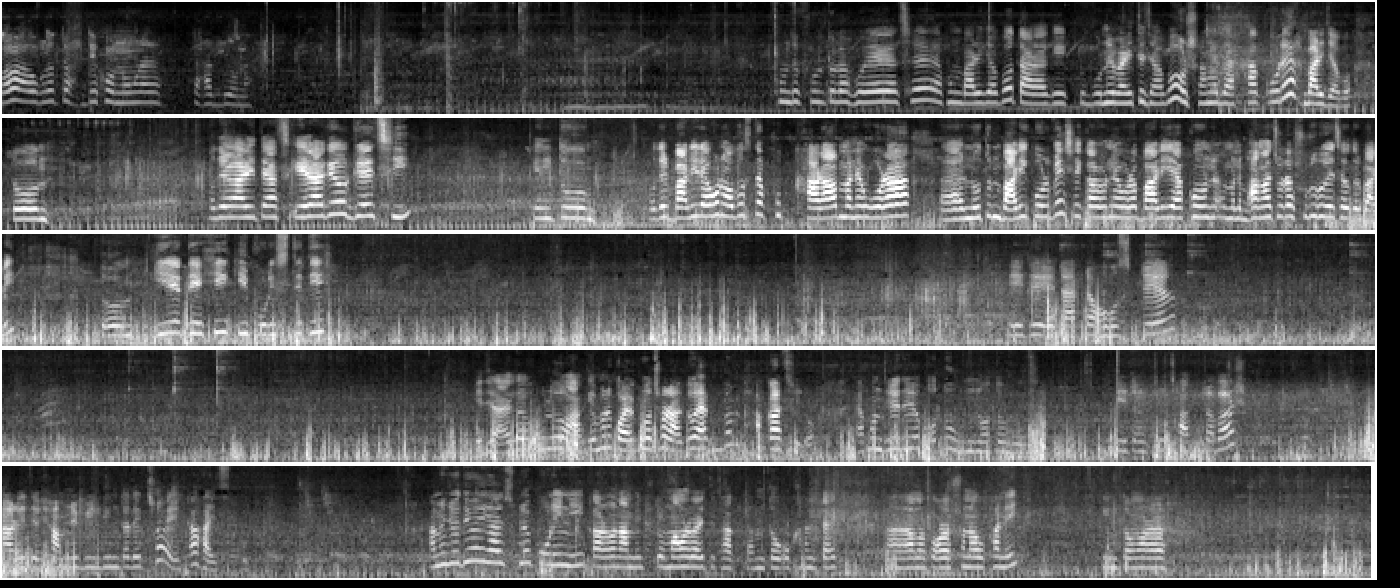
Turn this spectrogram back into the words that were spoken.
বাবা, ওগুলো তো দেখো, নোংরা হাত দিও না। তো ফুল তোলা হয়ে গেছে, এখন বাড়ি যাব, তার আগে একটু বোনের বাড়িতে যাব, ওর সঙ্গে দেখা করে বাড়ি যাব। তো ওদের বাড়িতে আজকে, এর আগেও গেছি, কিন্তু ওদের বাড়ির এখন অবস্থা খুব খারাপ মানে ওরা নতুন বাড়ি করবে, সে কারণে ওরা বাড়ি এখন মানে ভাঙাচোরা শুরু হয়েছে ওদের বাড়ি। তো গিয়ে দেখি কি পরিস্থিতি এই যে এটা একটা হোস্টেল এই জায়গাগুলো আগে মানে কয়েক বছর আগেও একদম ফাঁকা ছিল। এখন ধীরে ধীরে কত উন্নত হয়েছে। এটা হচ্ছে ছাত্রাবাস। আর এই যে সামনে বিল্ডিংটা দেখছ, এটা হাই স্কুল আমি যদিও এই হাই স্কুলে পড়িনি, কারণ আমি তো মামার বাড়িতে থাকতাম, তো ওখানটায় আমার পড়াশোনা ওখানেই। কিন্তু আমার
